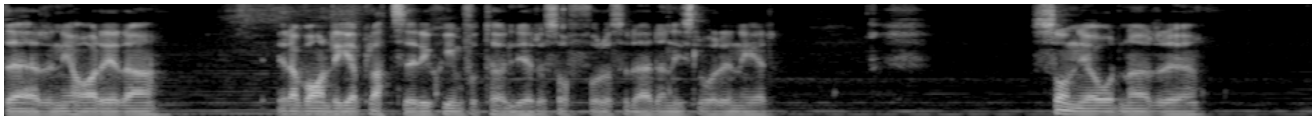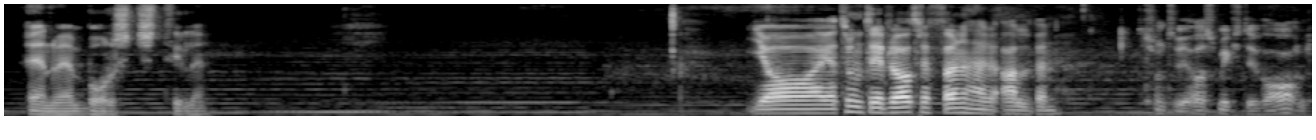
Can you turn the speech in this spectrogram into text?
Där ni har era, era vanliga platser i skinnfåtöljer och soffor och sådär där ni slår er ner. Sonja ordnar eh, ännu en borst till er. Ja, jag tror inte det är bra att träffa den här alven. Jag tror inte vi har så mycket till val.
